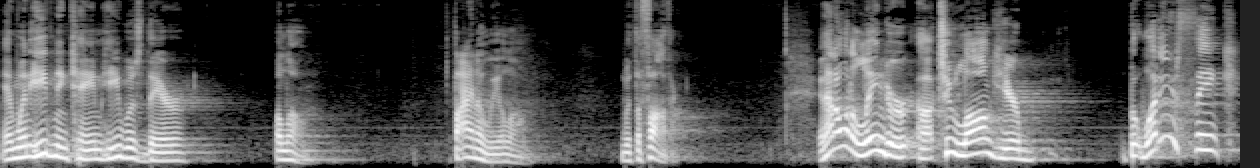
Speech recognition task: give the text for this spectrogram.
And when evening came, he was there alone. Finally alone with the Father. And I don't want to linger uh, too long here, but what do you think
